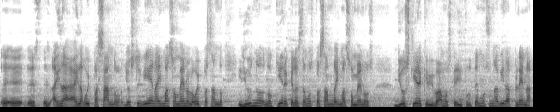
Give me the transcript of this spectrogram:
eh, eh, ahí, la, voy pasando, yo estoy bien, ahí más o menos lo voy pasando. Y Dios no, no quiere que la estemos pasando ahí más o menos. Dios quiere que vivamos, que disfrutemos una vida plena,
